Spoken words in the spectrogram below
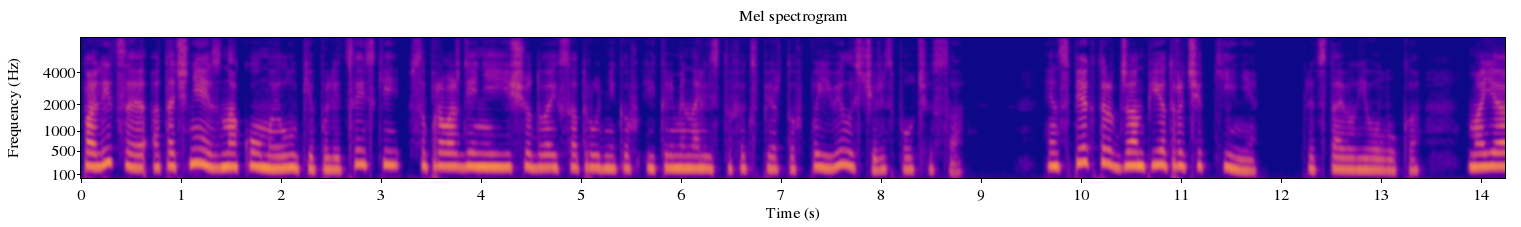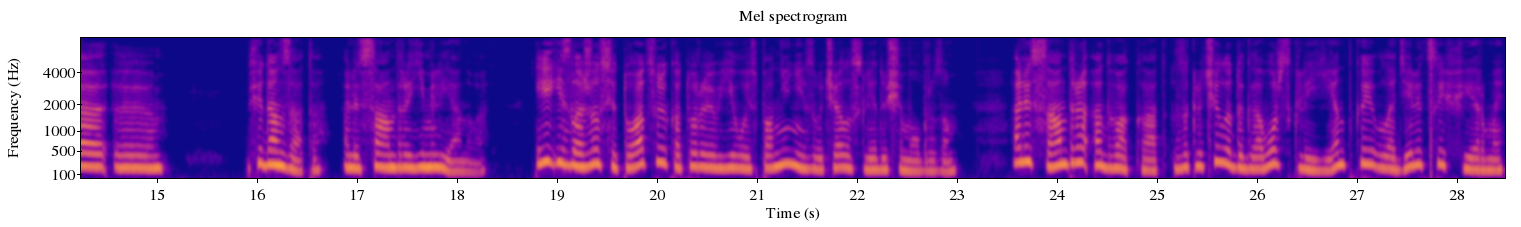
Полиция, а точнее знакомый Луке полицейский в сопровождении еще двоих сотрудников и криминалистов-экспертов появилась через полчаса. Инспектор Джан Пьетро Чеккини, представил его Лука. Моя э фиданзата Александра Емельянова. И изложил ситуацию, которая в его исполнении звучала следующим образом. Александра, адвокат, заключила договор с клиенткой, владелицей фермы,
